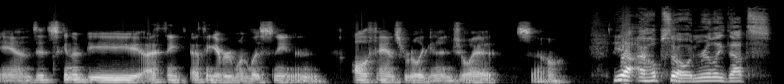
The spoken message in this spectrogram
and it's going to be. I think I think everyone listening and all the fans are really going to enjoy it. So Yeah, I hope so. And really, that's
